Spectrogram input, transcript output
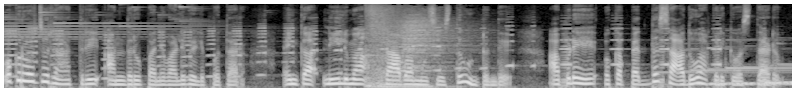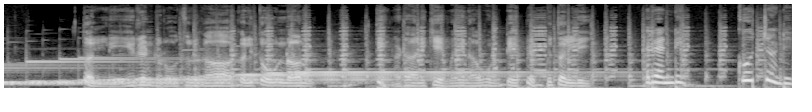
ఒకరోజు రాత్రి అందరూ పనివాళ్ళు వెళ్ళిపోతారు. ఇంకా నీలిమ డాబా మూసేస్తూ ఉంటుంది. అప్పుడే ఒక పెద్ద సాధువు అక్కడికి వస్తాడు. తల్లి రెండు రోజులుగా ఆకలితో ఉన్నాను. తినడానికి ఏమైనా ఉంటే పెట్టు తల్లి. రండి కూర్చోండి.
